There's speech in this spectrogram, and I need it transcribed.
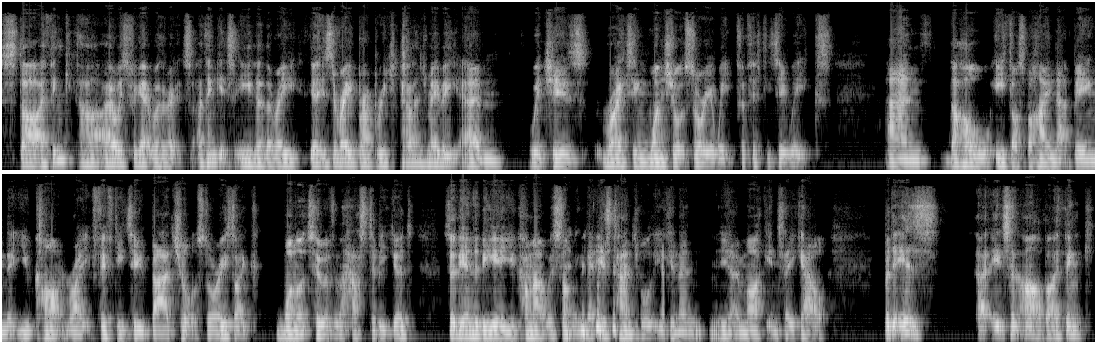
start. I think uh, I always forget whether it's. I think it's either the Ray. It's the Ray Bradbury challenge, maybe, um, which is writing one short story a week for fifty-two weeks, and the whole ethos behind that being that you can't write fifty-two bad short stories. Like one or two of them has to be good. So at the end of the year, you come out with something that is tangible that you can then you know market and take out. But it is. Uh, it's an art, but I think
